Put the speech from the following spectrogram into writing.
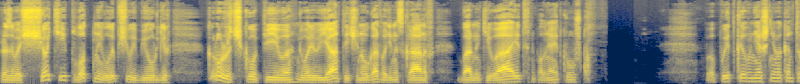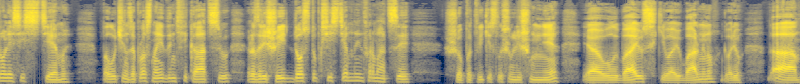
Розовощекий, плотный, улыбчивый бюргер. Кружечку пива, говорю я, тыча наугад в один из кранов. Бармен кивает, наполняет кружку. Попытка внешнего контроля системы. Получен запрос на идентификацию, разрешить доступ к системной информации. Шепот Вики слышен лишь мне. Я улыбаюсь, киваю бармену, говорю, да,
